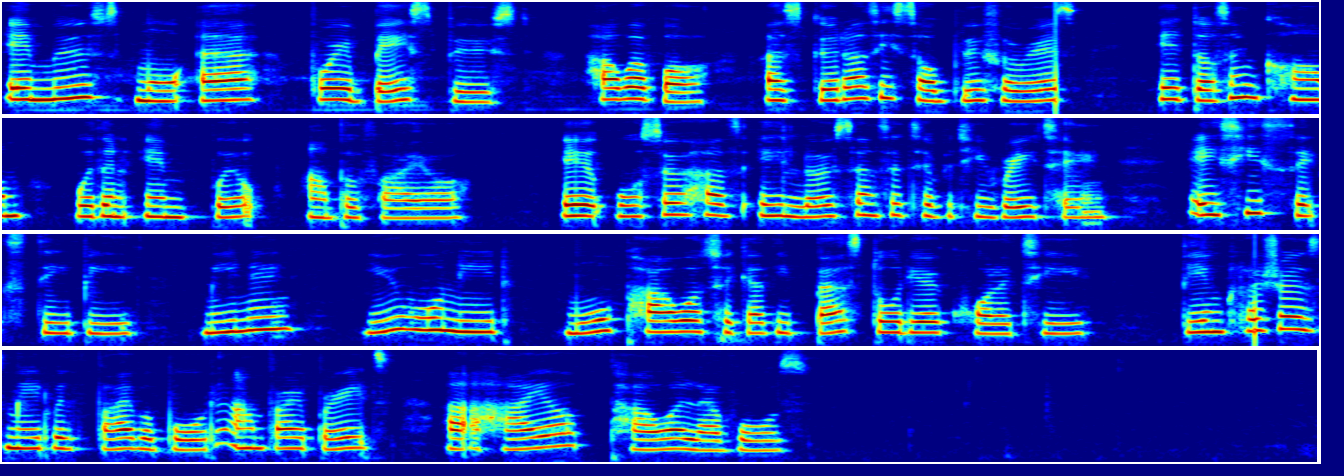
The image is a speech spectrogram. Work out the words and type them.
It moves more air for a bass boost. However, as good as the subwoofer is, it doesn't come with an inbuilt amplifier. It also has a low sensitivity rating, 86 dB, meaning you will need more power to get the best audio quality. The enclosure is made with fiberboard and vibrates at higher power levels.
